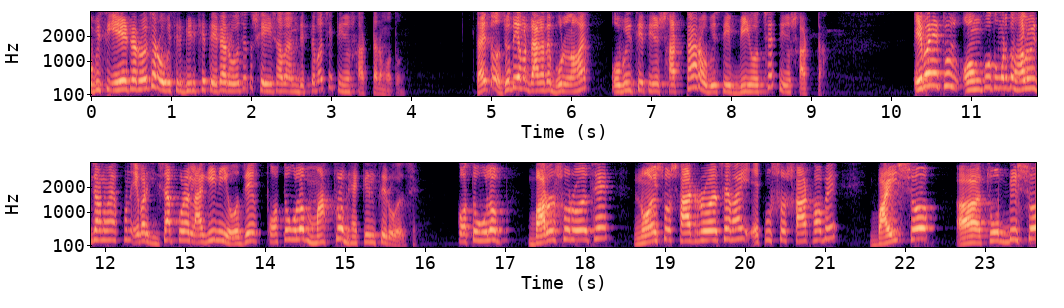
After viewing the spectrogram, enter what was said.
ওবিসি এ এটা রয়েছে আর ওবিসির বির ক্ষেত্রে এটা রয়েছে। তো সেই হিসাবে আমি দেখতে পাচ্ছি তিনশো ষাটটার মতন। তাই তো? যদি আমার জায়গাতে ভুল না হয় ওবিসি তিনশো ষাটটা আর ওবিসি বি হচ্ছে তিনশো ষাটটা। এবার একটু অঙ্ক তোমরা তো ভালোই জানো এখন, এবার হিসাব করে লাগিয়ে নিও যে কতগুলো মাত্র ভ্যাকেন্সি রয়েছে। কতগুলো বারোশো রয়েছে, নয়শো ষাট রয়েছে ভাই, একুশশো ষাট হবে, বাইশশো চব্বিশশো,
